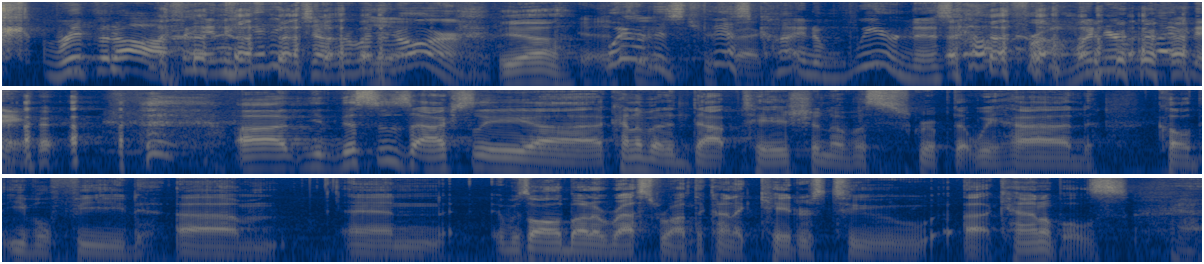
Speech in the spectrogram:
rip it off and hit each other with an arm. Yeah. it's Where does this fact. kind of weirdness come from when you're fighting? Uh, this is actually uh, kind of an adaptation of a script that we had called Evil Feed. Um, and it was all about a restaurant that kind of caters to uh, cannibals. Yeah.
